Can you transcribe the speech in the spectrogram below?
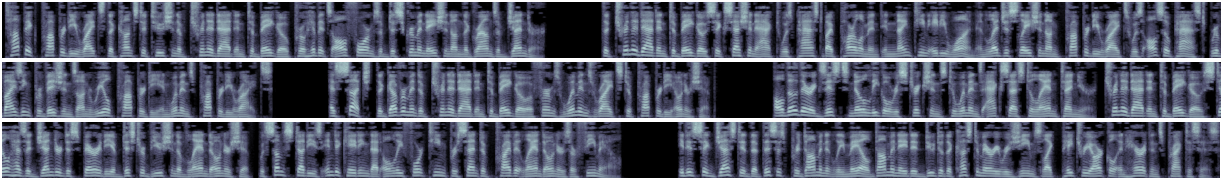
Topic property rights The Constitution of Trinidad and Tobago prohibits all forms of discrimination on the grounds of gender. The Trinidad and Tobago Succession Act was passed by Parliament in 1981 and legislation on property rights was also passed, revising provisions on real property and women's property rights. As such, the Government of Trinidad and Tobago affirms women's rights to property ownership. Although there exists no legal restrictions to women's access to land tenure, Trinidad and Tobago still has a gender disparity of distribution of land ownership, with some studies indicating that only 14% of private land owners are female. It is suggested that this is predominantly male-dominated due to the customary regimes like patriarchal inheritance practices.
